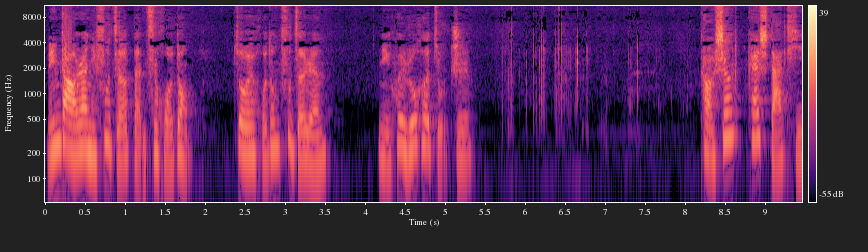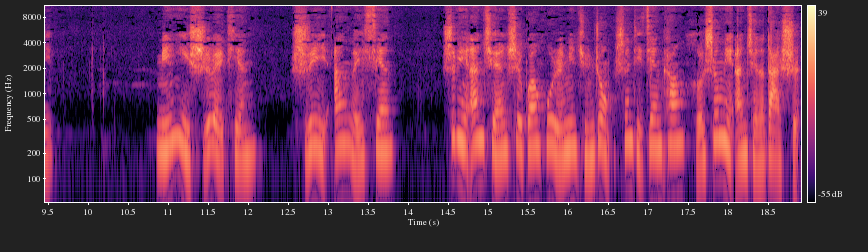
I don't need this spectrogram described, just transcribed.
领导让你负责本次活动，作为活动负责人，你会如何组织？考生开始答题。民以食为天，食以安为先。食品安全是关乎人民群众身体健康和生命安全的大事。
